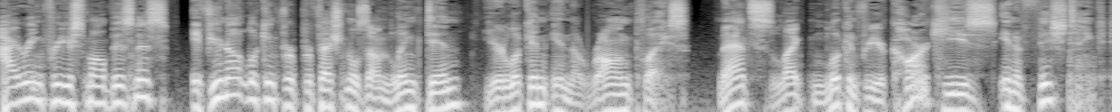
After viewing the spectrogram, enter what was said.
Hiring for your small business? If you're not looking for professionals on LinkedIn, you're looking in the wrong place. That's like looking for your car keys in a fish tank.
